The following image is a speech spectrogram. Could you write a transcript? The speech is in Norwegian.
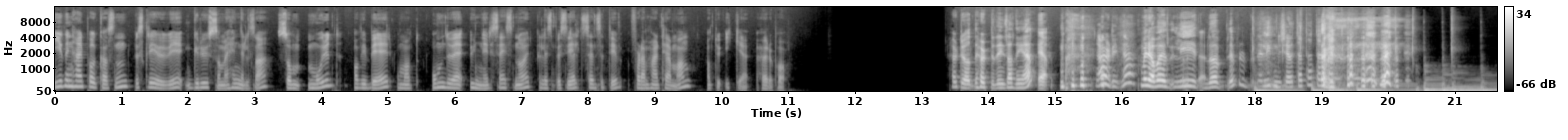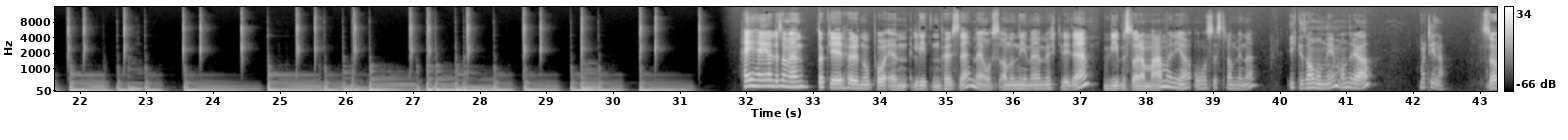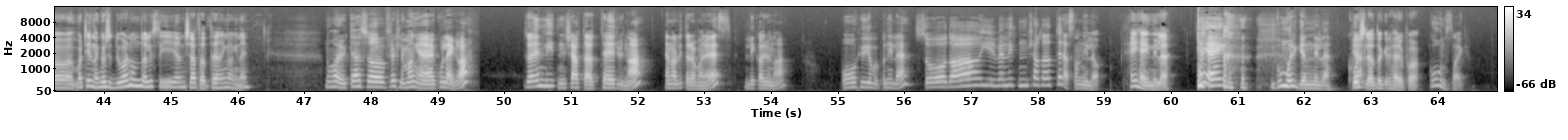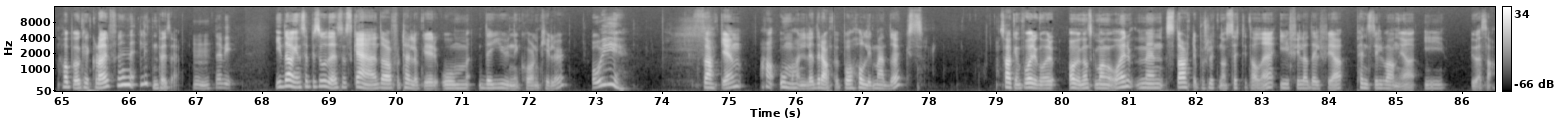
I denne podkasten beskriver vi grusomme hendelser som mord, og vi ber om at om du er under 16 år eller spesielt sensitiv for de her temaene, at du ikke hører på. Hørte du, hørte du den setningen? Ja. Jeg hørte ikke det. Men jeg bare liten En liten skjev Hei, hei, alle sammen. Dere hører nå på en liten pause med oss anonyme mørkeredde. Vi består av meg, Maria, og søstrene mine. Ikke så anonym. Andrea? Martine. Så Martine, kanskje du har noen du har lyst til å gi en shout-out til den gangen her? Nå har jo ikke jeg så fryktelig mange kollegaer. Så en liten shout-out til Runa, en av lytterne våre. Liker Runa. Og hun jobber på Nille, så da gir vi en liten shout-out til resten av Nille òg. Hei, hei, Nille. Hei, hei. God morgen, Nille. Koselig at dere hører på. God onsdag. Håper dere er klar for en liten pause. Mm, det er vi. I dagens episode så skal jeg da fortelle dere om The Unicorn Killer. Oi! Saken ha- omhandler drapet på Holly Maddox. Saken foregår over ganske mange år, men starter på slutten av 70-tallet i Philadelphia, Pennsylvania i USA.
